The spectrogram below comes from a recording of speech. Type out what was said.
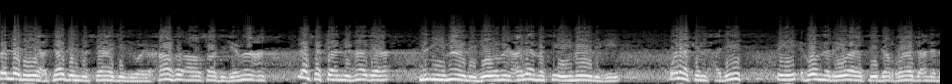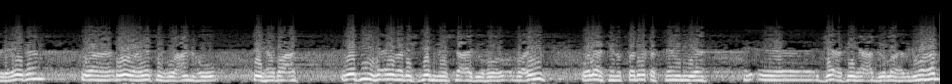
فالذي يعتاد المساجد ويحافظ على صلاة الجماعة لا شك أن هذا من إيمانه ومن علامة إيمانه. ولكن الحديث هو من رواية دراج عن ابن الهيثم وروايته عنه فيها ضعف. وفيه أيضا رشدين بن سعد وهو ضعيف. ولكن الطريقة الثانية آه، جاء فيها عبد الله بن وهب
